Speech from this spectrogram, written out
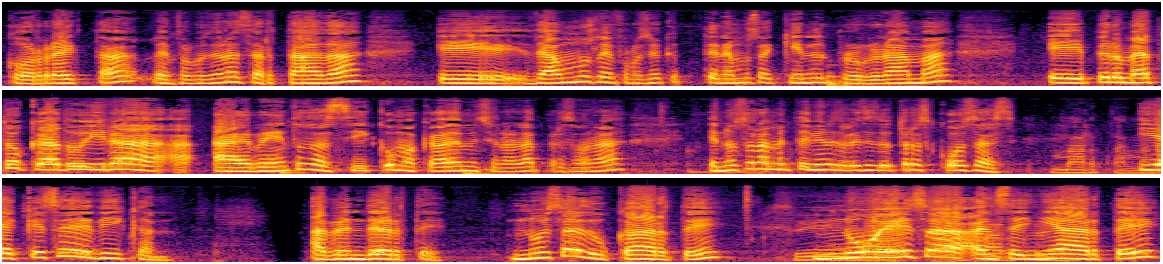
correcta, la información acertada, eh, damos la información que tenemos aquí en el programa, eh, pero me ha tocado ir a, eventos así como acaba de mencionar la persona, eh, no solamente vienes de otras cosas. Marta. ¿Y a qué se dedican? A venderte. No es a educarte, Sí, no es a, enseñarte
